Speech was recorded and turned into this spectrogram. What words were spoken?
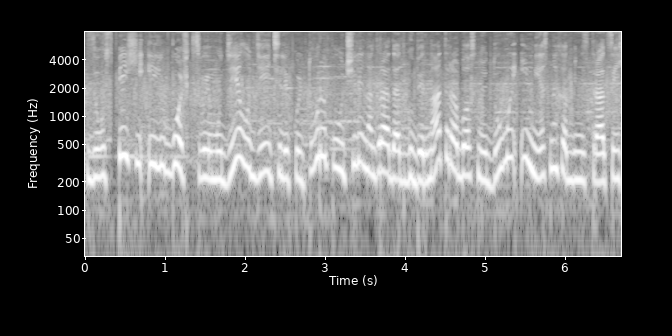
За успехи и любовь к своему делу деятели культуры получили награды от губернатора областной думы и местных администраций.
